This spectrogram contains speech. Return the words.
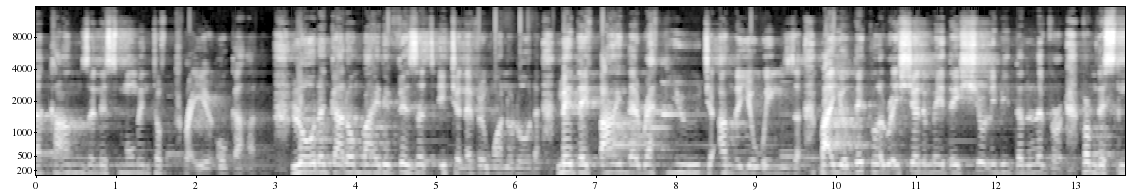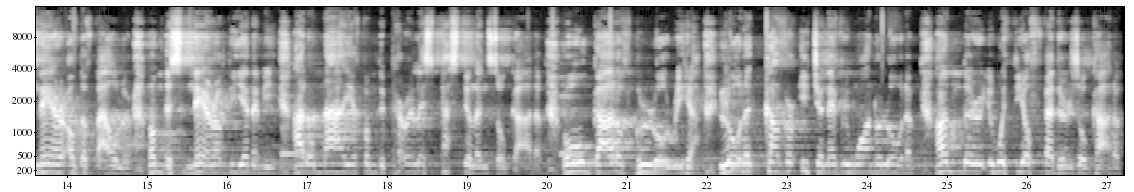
that comes in this moment of prayer, oh God. Lord God Almighty, visit each and every one, oh Lord. May they find their refuge under your wings. By your declaration, may they surely be delivered from the snare of the fowler, from the snare of the enemy. Adonai, from the perilous pestilence, oh God. Oh God of glory, Lord, cover each and every one, oh Lord, under with your feathers, oh God.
